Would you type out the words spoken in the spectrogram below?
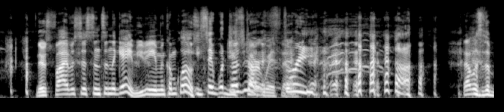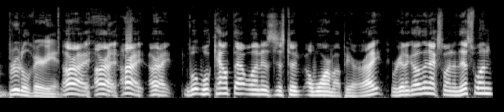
There's five assistants in the game. You didn't even come close. He said, "What did you start with?" then? Three. That was the brutal variant. all right, all right, all right, all right. We'll, we'll count that one as just a, a warm up here. All right, we're gonna go to the next one, and this one,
